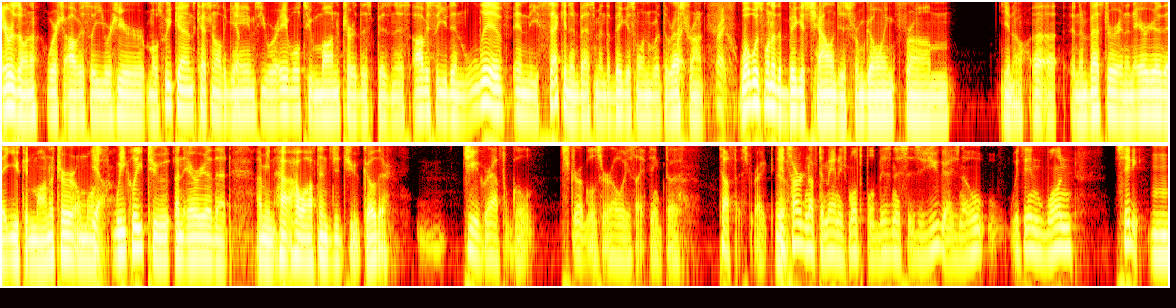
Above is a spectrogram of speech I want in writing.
Arizona, which obviously you were here most weekends, catching all the games, you were able to monitor this business. Obviously, you didn't live in the second investment, the biggest one with the restaurant. Right. What was one of the biggest challenges from going from, you know, uh, uh, an investor in an area that you can monitor almost Yeah. weekly to an area that, I mean, how, how often did you go there? geographical struggles are always, I think, the toughest, right? Yeah. It's hard enough to manage multiple businesses, as you guys know, within one city, Mm-hmm.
